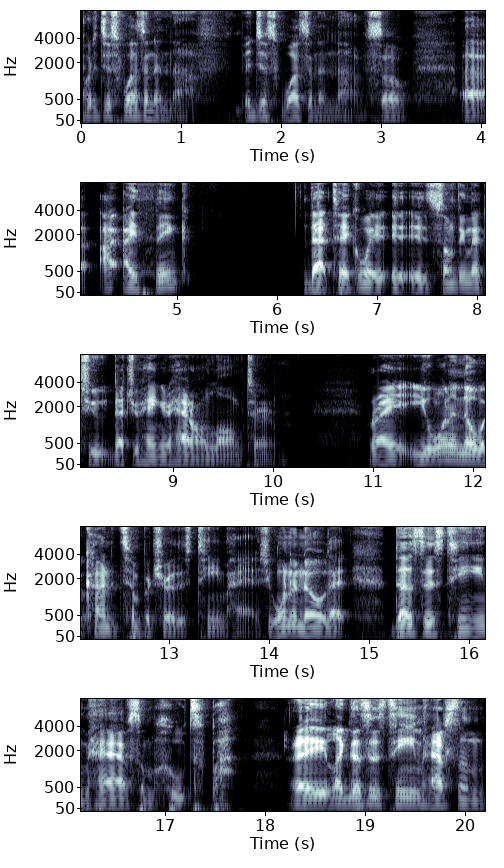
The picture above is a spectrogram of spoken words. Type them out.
but it just wasn't enough. It just wasn't enough. So uh, I, I think that takeaway is, is something that you that you hang your hat on long term right? You want to know what kind of temperature this team has. You want to know that does this team have some chutzpah, right? Like does this team have some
